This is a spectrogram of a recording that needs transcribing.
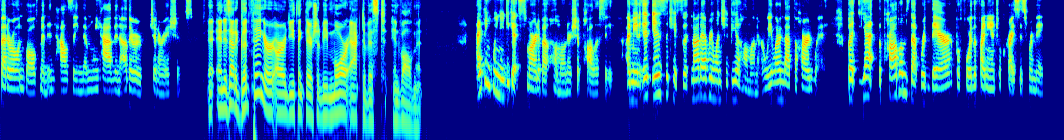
federal involvement in housing than we have in other generations. And is that a good thing, or, or do you think there should be more activist involvement? I think we need to get smart about home ownership policy. I mean, it is the case that not everyone should be a homeowner. We learned that the hard way. But yet, the problems that were there before the financial crisis remain.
